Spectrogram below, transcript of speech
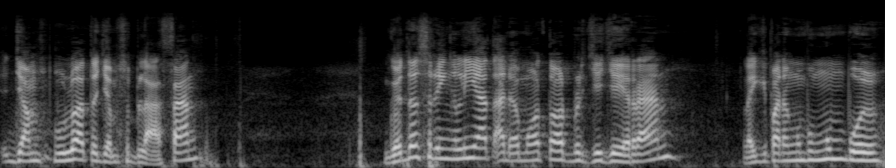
Jam 10 atau jam 11-an gue tuh sering lihat ada motor berjejeran lagi pada ngumpul-ngumpul.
